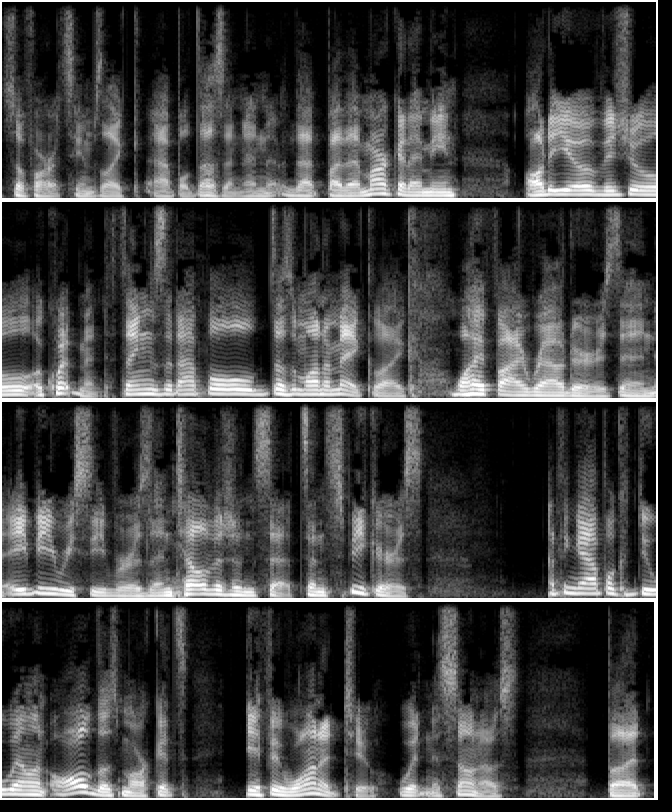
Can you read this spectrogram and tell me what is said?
so far it seems like apple doesn't and that by that market i mean audio visual equipment, things that Apple doesn't want to make, like Wi Fi routers and AV receivers and television sets and speakers. I think Apple could do well in all of those markets if it wanted to, witness Sonos. But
